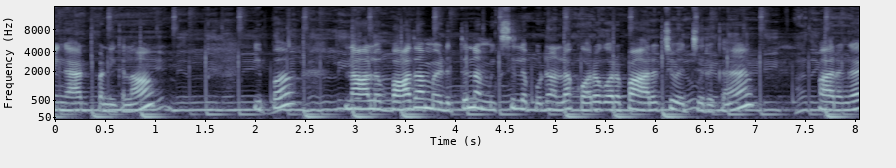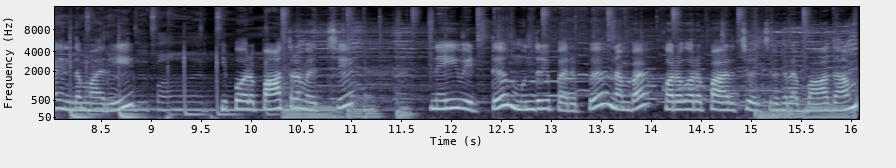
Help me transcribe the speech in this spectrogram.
நீங்கள் ஆட் பண்ணிக்கலாம். இப்போ நாலு பாதாம் எடுத்து நான் மிக்சியில் போட்டு நல்லா குறை குறைப்பாக அரைச்சி வச்சுருக்கேன். பாருங்கள் இந்த மாதிரி. இப்போ ஒரு பாத்திரம் வச்சு நெய் விட்டு முந்திரி பருப்பு நம்ம குறை குறைப்பாக அரைச்சி வச்சுருக்கிற பாதாம்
